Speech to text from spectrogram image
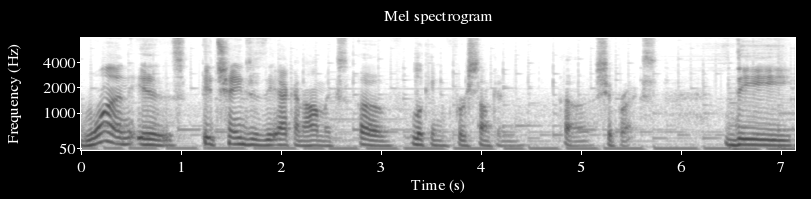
One is it changes the economics of looking for sunken uh, shipwrecks. The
